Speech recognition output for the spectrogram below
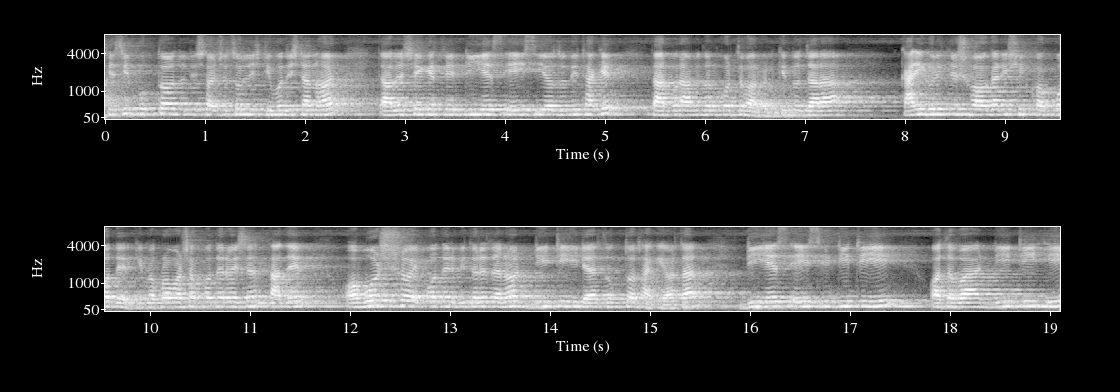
সিসিভুক্ত যদি ছয়শো চল্লিশটি প্রতিষ্ঠান হয়, তাহলে সেক্ষেত্রে ডিএসএইসিও যদি থাকে, তারপরে আবেদন করতে পারবেন। কিন্তু যারা কারিগরিতে সহকারী শিক্ষক পদের কিংবা প্রভাষক পদে রয়েছেন, তাদের অবশ্যই পদের ভিতরে যেন ডিটিইটা যুক্ত থাকে। অর্থাৎ ডিএসএইসি ডিটিই অথবা ডিটিই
